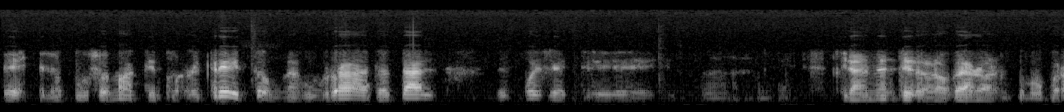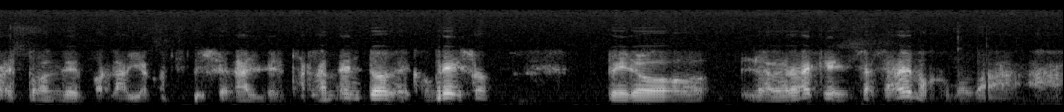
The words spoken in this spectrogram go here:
este, lo puso Macri por decreto, una burrada total, después este, finalmente lo nombraron como corresponde por la vía constitucional del Parlamento, del Congreso, pero la verdad es que ya sabemos cómo va a,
